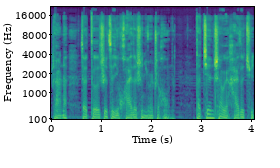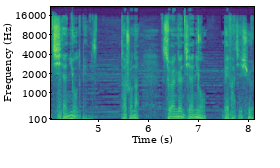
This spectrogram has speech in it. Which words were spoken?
然而呢，在得知自己怀的是女儿之后呢，她坚持要给孩子取前女友的名字。她说呢，虽然跟前女友没法继续了，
